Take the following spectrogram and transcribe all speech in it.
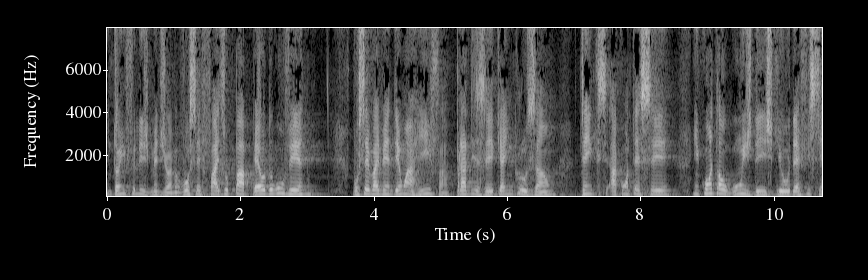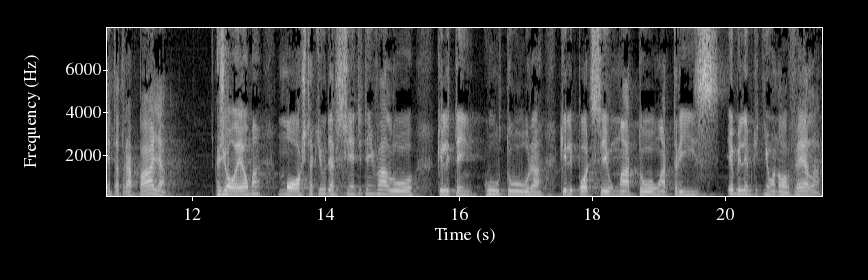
Então, infelizmente, João, você faz o papel do governo. Você vai vender uma rifa para dizer que a inclusão tem que acontecer. Enquanto alguns dizem que o deficiente atrapalha, Joelma mostra que o deficiente tem valor, que ele tem cultura, que ele pode ser um ator, uma atriz. Eu me lembro que tinha uma novela,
